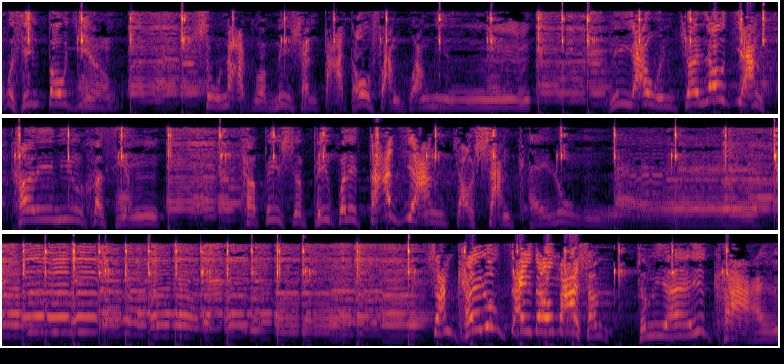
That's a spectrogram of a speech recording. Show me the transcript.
护心宝镜。手拿着门山大刀放光明，你要问这老将他的名和姓，他本是北国的大将，叫单开龙哎。单开龙再到马上，睁眼一看，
